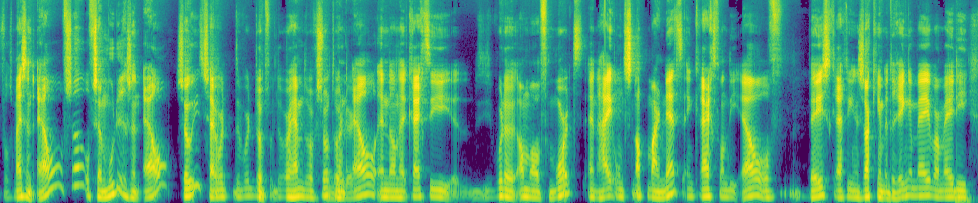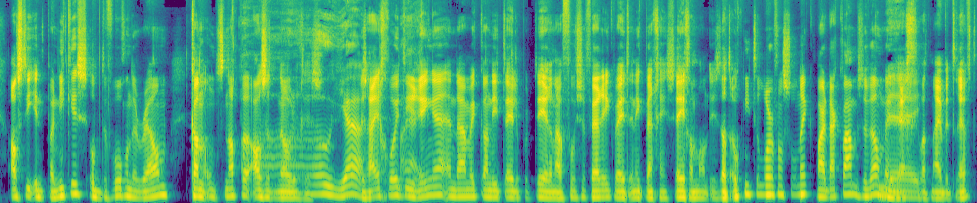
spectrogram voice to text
volgens mij is een L of zo. Of zijn moeder is een L, zoiets. Hij wordt, wordt door, door hem doorgezocht door een L. En dan krijgt hij, die worden allemaal vermoord. En hij ontsnapt maar net en krijgt van die L of beest, krijgt hij een zakje met ringen mee. Waarmee hij, als hij in paniek is op de volgende realm, kan ontsnappen als het nodig is. Oh ja. Dus hij gooit die ringen en daarmee kan hij teleporteren. Nou, voor zover ik weet, en ik ben geen Sega-man, is dat ook niet de lore van Sonic. Maar daar kwamen ze wel mee Nee. weg, wat mij betreft.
